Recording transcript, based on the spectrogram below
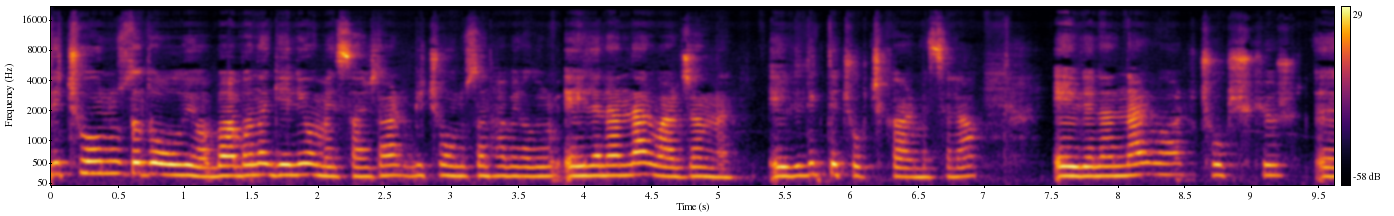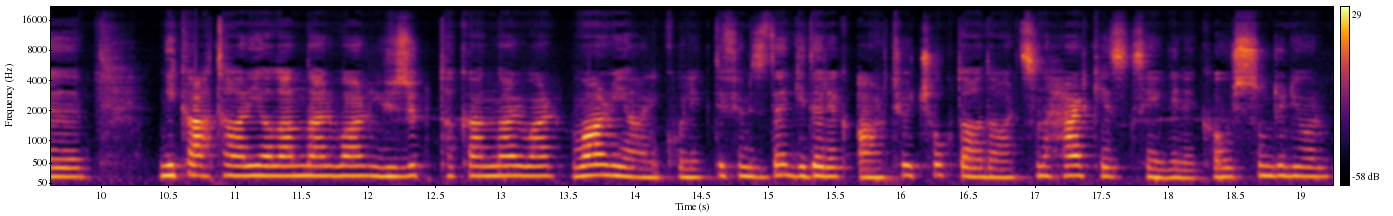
ve çoğunuzda da oluyor. Ba- Bana geliyor mesajlar. Birçoğunuzdan haber alıyorum. Evlenenler var canlar. Evlilik de çok çıkar mesela. Evlenenler var çok şükür. Ee, nikah tarihi alanlar var. Yüzük takanlar var. Var yani kolektifimizde giderek artıyor. Çok daha da artsın. Herkes sevdiğine kavuşsun diliyorum.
